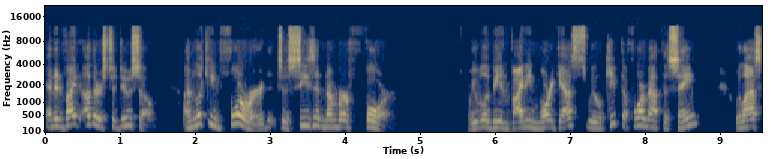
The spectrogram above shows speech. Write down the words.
and invite others to do so. I'm looking forward to season number four. We will be inviting more guests. We will keep the format the same. We'll ask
